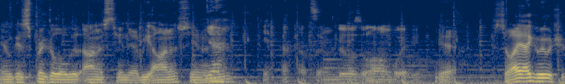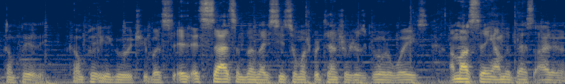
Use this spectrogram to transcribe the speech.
And we can sprinkle a little bit of honesty in there. Be honest. You know. what I Yeah. mean? Yeah, that's, it goes a long way. Yeah. So I agree with you completely. Completely agree with you. But it's, it's sad sometimes I see so much potential just go to waste. I'm not saying I'm the best either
